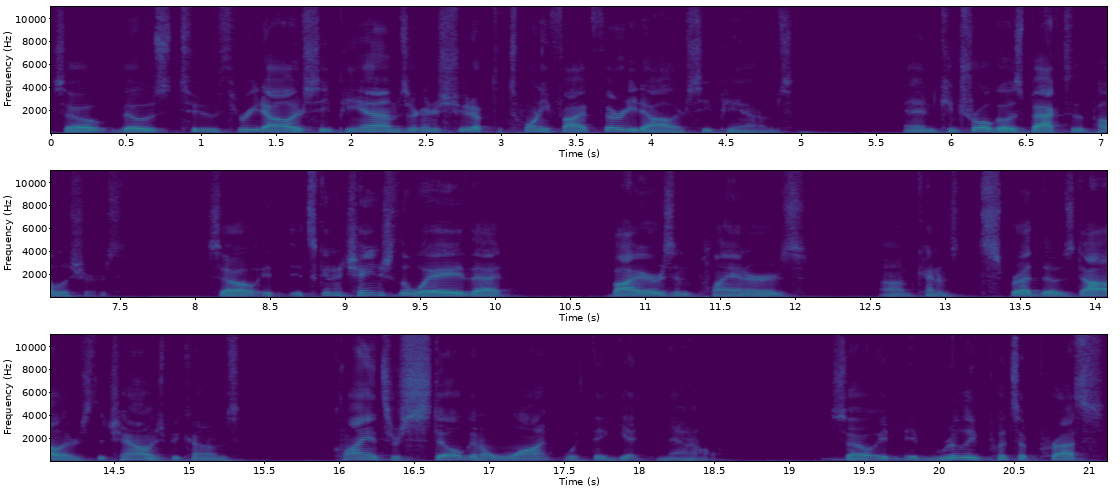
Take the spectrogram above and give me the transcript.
So those two, $3 CPMs are going to shoot up to $25, $30 CPMs and control goes back to the publishers. So it, it's going to change the way that buyers and planners um, kind of spread those dollars. The challenge becomes clients are still going to want what they get now. Mm-hmm. So it, it really puts a press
